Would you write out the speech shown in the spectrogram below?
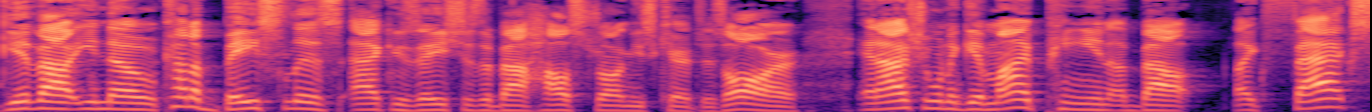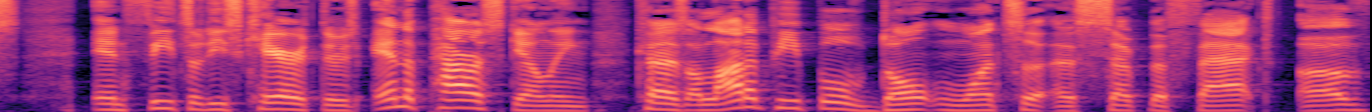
give out, you know, kind of baseless accusations about how strong these characters are, and I actually want to give my opinion about like facts and feats of these characters and the power scaling because a lot of people don't want to accept the fact of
